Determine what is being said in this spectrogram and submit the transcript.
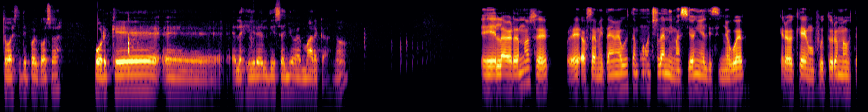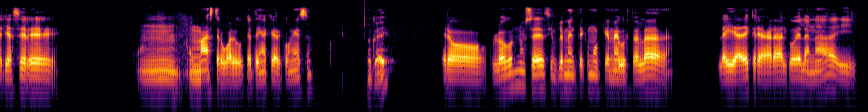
todo este tipo de cosas. ¿Por qué eh, elegir el diseño de marca, no? Eh, la verdad no sé. O sea, a mí también me gusta mucho la animación y el diseño web. Creo que en un futuro me gustaría hacer un, un máster o algo que tenga que ver con eso. Ok. Pero luego, no sé, simplemente como que me gustó la, la idea de crear algo de la nada y...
